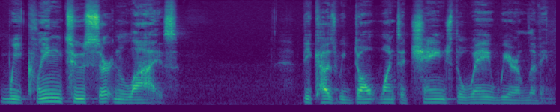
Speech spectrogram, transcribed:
we cling to certain lies because we don't want to change the way we are living.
